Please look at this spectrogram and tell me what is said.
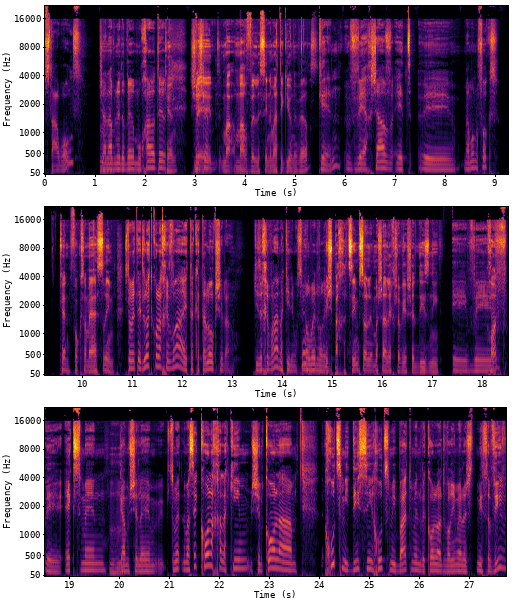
סטאר uh, וורס, שעליו נדבר מאוחר יותר, כן. ואת Marvel Cinematic Universe. כן, ועכשיו את, אה, מה אמרנו, פוקס? כן, פוקס המאה ה-20. זאת אומרת, את- לא את כל החברה, את הקטלוג שלה. כי זו חברה ענקית, הם עושים כן. הרבה דברים. משפחת סימפסון למשל, עכשיו יש של דיסני. נכון. ואקסמן, מהמם. גם שלהם. זאת אומרת, למעשה כל החלקים של כל ה... חוץ מ-DC, חוץ מבטמן וכל הדברים האלה מסביב,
